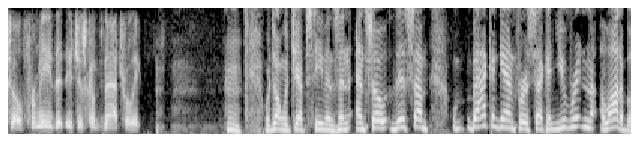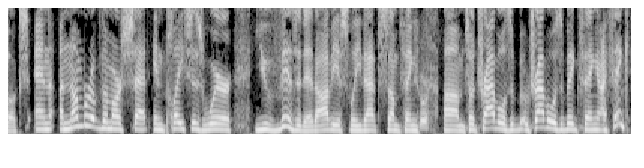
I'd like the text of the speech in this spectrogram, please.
so for me, that it just comes naturally. Hmm. We're talking with Jeff Stephens, and and so this um back again for a second. You've written a lot of books, and a number of them are set in places where you visited. Obviously, that's something. Sure. Um, so travel is a, travel is a big thing, and I think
